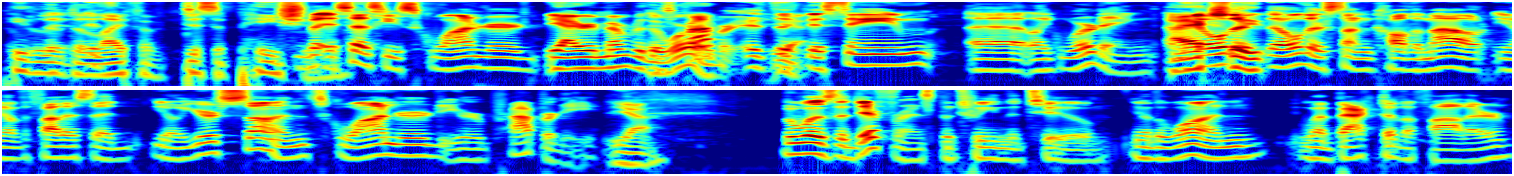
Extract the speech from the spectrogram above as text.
He lived a It- life of dissipation. But it says he squandered yeah, I remember the his word. property. It's yeah. like the same uh, like wording. I the, older, actually- the older son called him out. You know, the father said, you know, your son squandered your property. yeah, But what was the difference between the two? You know, the one went back to the father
